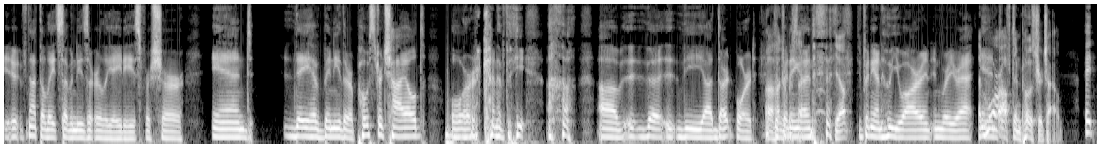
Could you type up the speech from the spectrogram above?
if not the late 70s or early 80s for sure. And they have been either a poster child or kind of the uh, uh, the the uh, dartboard, depending on yep. depending on who you are and, and where you're at, and, and, more often poster child. It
